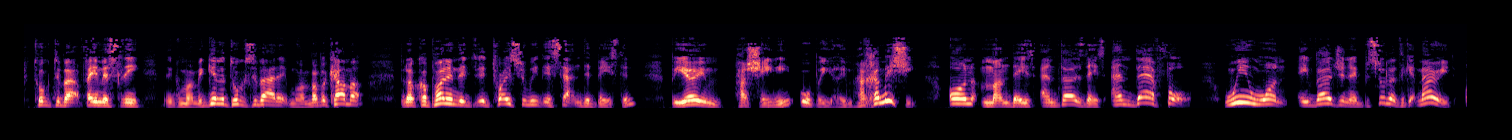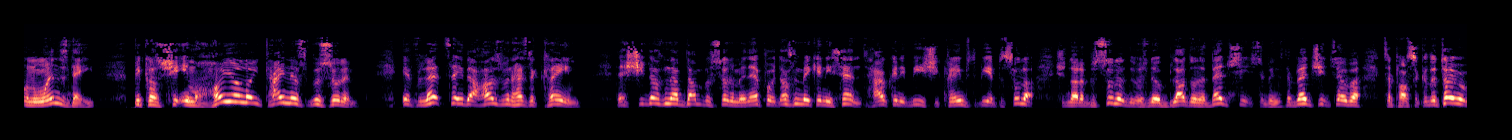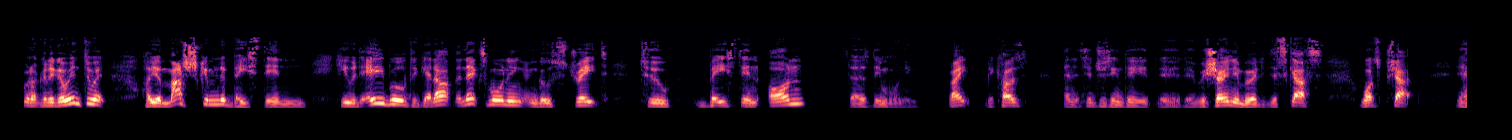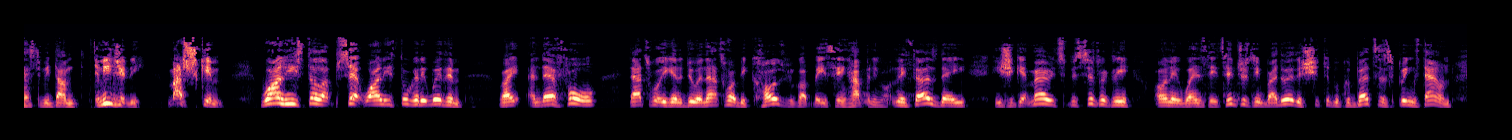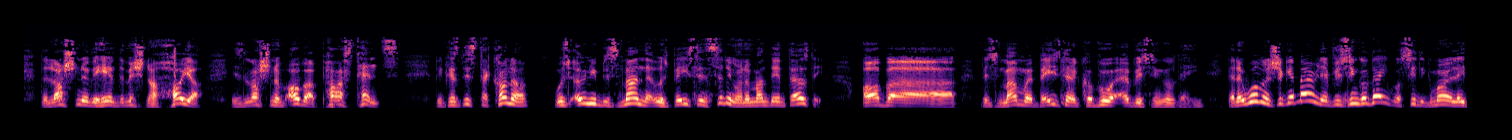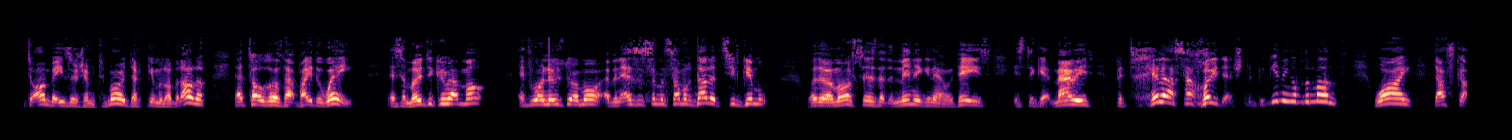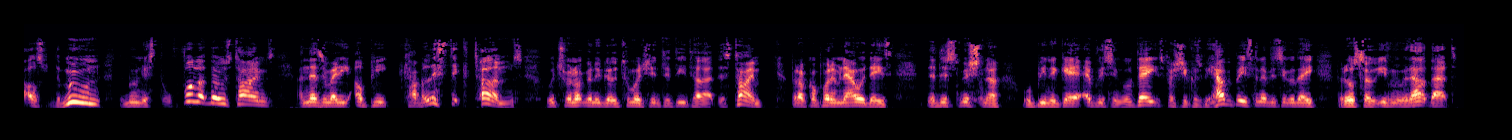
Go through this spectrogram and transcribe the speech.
talked about famously, the Gemara Megillah talks about it, Muhammad Bava Kamma, but Al Kapanim, twice a week they sat and did Basin, B'yom Hasheni or Hachamishi, on Mondays and Thursdays. And therefore, we want a virgin, a Basula, to get married on Wednesday, because She'im Hoyoloi Tainas Basulim. If let's say the husband has a claim that she doesn't have done basulim, and therefore it doesn't make any sense. How can it be she claims to be a basula? She's not a basula. There was no blood on the bed sheets. She brings the bed sheets over. It's a pasuk of the Torah. We're not going to go into it. Hayamashkim lebastin. He was able to get up the next morning and go straight to bastin on Thursday morning, right? Because, and it's interesting, the, the, the Rishonim already discuss what's pshat. It has to be done immediately. Mashkim. While he's still upset, while he's still got it with him, right? And therefore, that's what you're going to do. And that's why, because we've got basing happening on a Thursday, he should get married specifically on a Wednesday. It's interesting, by the way, the Shita Mekubetzes brings down the Lashon over here of the Mishnah, Hoya, is Lashon of Ova, past tense, because this Takana was only Bisman that was based in sitting on a Monday and Thursday. Aba, Bisman were based in a Kavua every single day, then a woman should get married every single day. We'll see the Gemara later on, Be'ez Hashem tomorrow, Daf Gimel Aleph, that tells us that, by the way, there's a Mordecai Ramah, Everyone knows the Ramah. Even HaEzer Simon Samach Dalet Siv Gimel. Where the Ramah says that the minig nowadays is to get married betchilas hachodesh, the beginning of the month. Why? Dafka also the moon. The moon is still full at those times, and there's already LP kabbalistic terms, which we're not going to go too much into detail at this time. But I'll put him nowadays that this Mishnah will be negaya every single day, especially because we have a basin every single day. But also, even without that,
